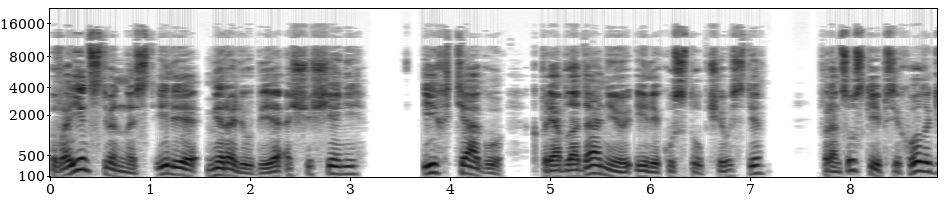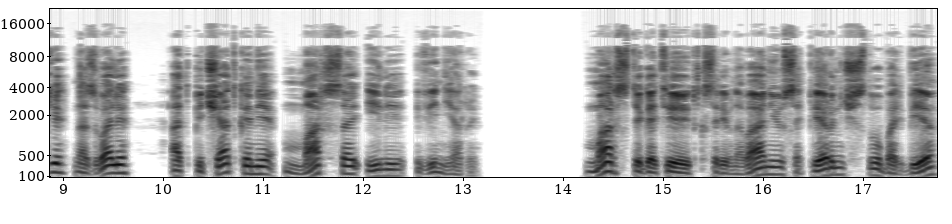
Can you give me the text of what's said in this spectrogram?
Воинственность или миролюбие ощущений, их тягу к преобладанию или к уступчивости французские психологи назвали отпечатками Марса или Венеры. Марс тяготеет к соревнованию, соперничеству, борьбе.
